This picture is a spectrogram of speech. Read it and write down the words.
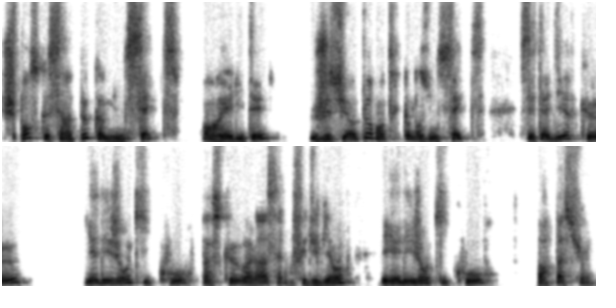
je pense que c'est un peu comme une secte en réalité. Je suis un peu rentré comme dans une secte, c'est-à-dire que il y a des gens qui courent parce que voilà, ça leur fait du bien, et il y a des gens qui courent par passion.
